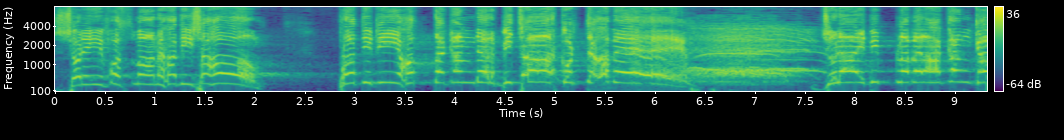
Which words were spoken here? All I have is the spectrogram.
শরীফ ওসমান হাদি সহ প্রতিটি হত্যাকাণ্ডের বিচার করতে হবে। জুলাই বিপ্লবের আকাঙ্ক্ষা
